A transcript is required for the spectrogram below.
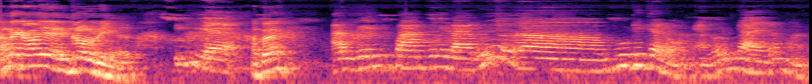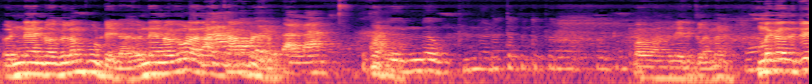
அந்த கவலையை நித்திர வருவீங்க. அப்ப. எண்ணாயிரம் ரூபாய்க்கு எல்லாம் பூட்டு இல்ல. எண்ணாயிரம் ரூபாய்க்கு நான் இருக்கலாமே உண்மைக்கு வந்துட்டு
